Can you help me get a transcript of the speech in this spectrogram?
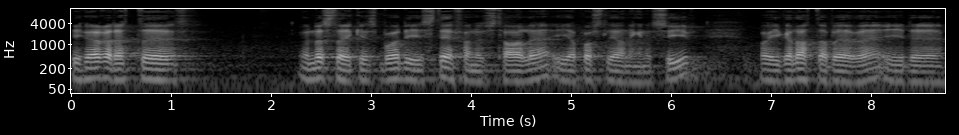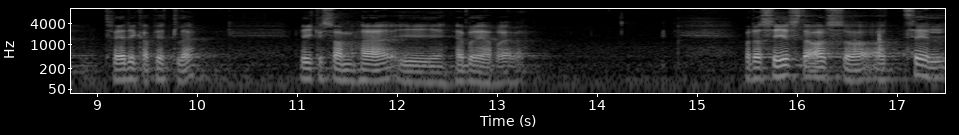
Vi hører dette understrekes både i Stefanus' tale i apostelgjerningene 7 og i Galaterbrevet i det tredje kapittelet, like som her i Hebreabrevet. Og Da sies det altså at til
